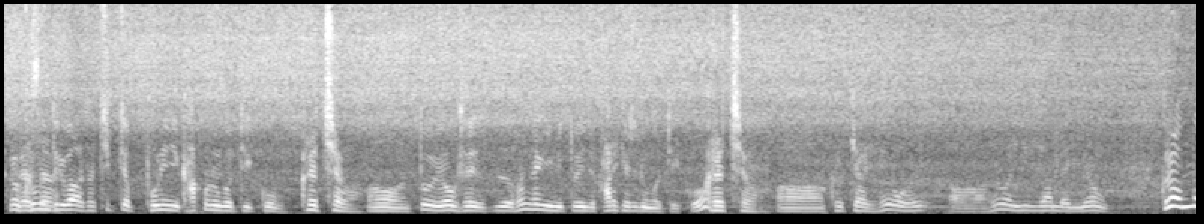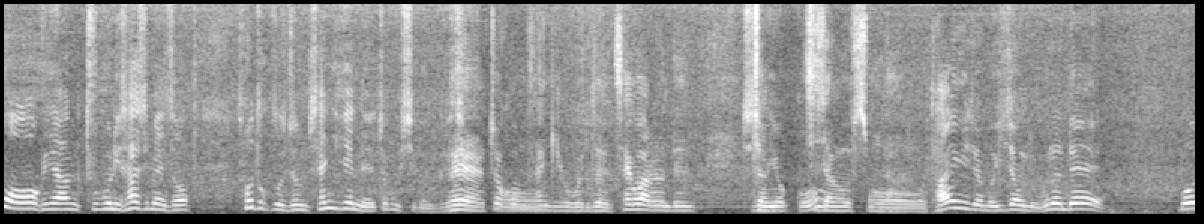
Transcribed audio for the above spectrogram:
그럼 그래서 그분들이 와서 직접 본인이 가꾸는 것도 있고, 그렇죠. 어, 또 여기서 선생님이 또 이제 가르쳐 주는 것도 있고, 그렇죠. 어, 그렇게 회원, 어, 회원 2, 300명. 그럼 뭐, 그냥 두 분이 사시면서 소득도 좀 생기겠네요, 조금씩은. 그렇죠? 네, 조금 어, 생기고 이제 생활하는데 지장이 없고. 지장 없습니다. 어, 다행이죠, 뭐, 이 정도. 그런데, 뭐,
